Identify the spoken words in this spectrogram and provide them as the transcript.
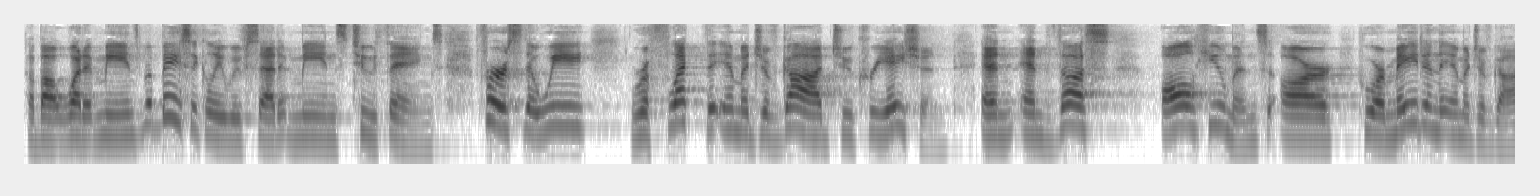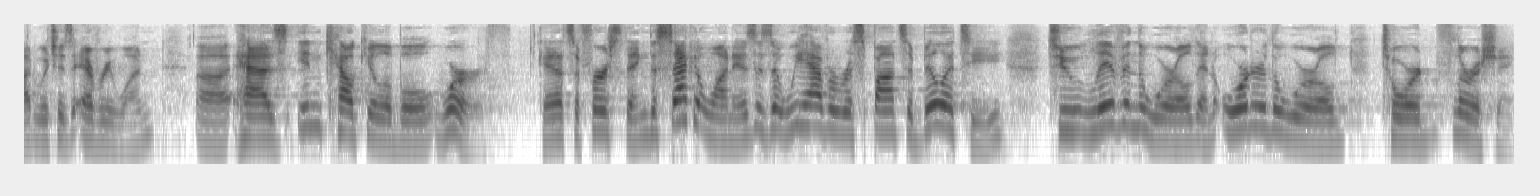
about what it means. But basically, we've said it means two things. First, that we reflect the image of God to creation. And and thus all humans are who are made in the image of God, which is everyone, uh, has incalculable worth. Okay, that's the first thing. The second one is, is that we have a responsibility to live in the world and order the world toward flourishing.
